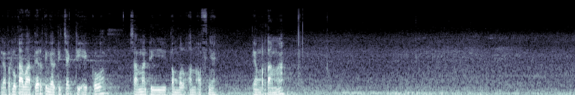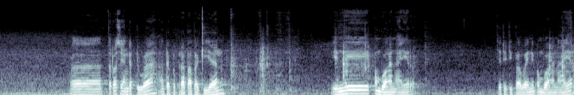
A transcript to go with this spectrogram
nggak perlu khawatir tinggal dicek di eco sama di tombol on off nya yang pertama Eh, terus yang kedua ada beberapa bagian. Ini pembuangan air. Jadi di bawah ini pembuangan air.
